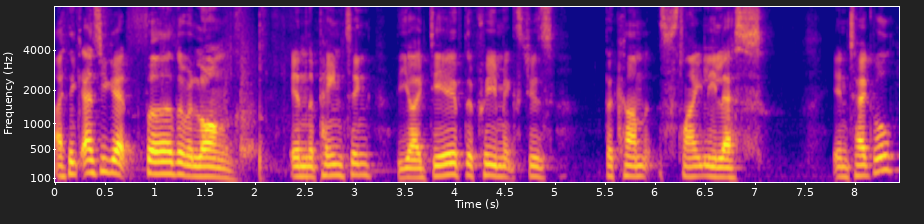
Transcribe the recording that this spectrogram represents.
I think as you get further along in the painting, the idea of the pre-mixtures become slightly less integral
